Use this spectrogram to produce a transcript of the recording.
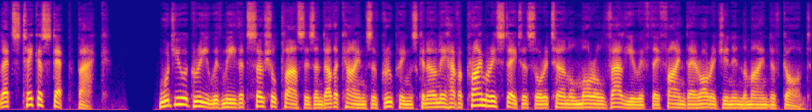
Let's take a step back. Would you agree with me that social classes and other kinds of groupings can only have a primary status or eternal moral value if they find their origin in the mind of God?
